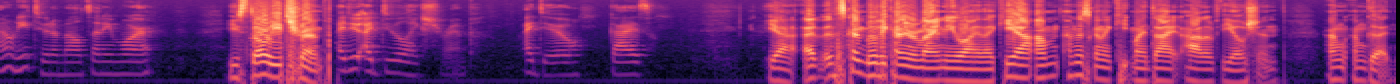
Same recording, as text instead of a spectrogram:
I don't eat tuna melts anymore. You still eat shrimp. I do. I do like shrimp. I do, guys. Yeah, I, this kind of movie kind of reminded me why, like, yeah, I'm I'm just gonna keep my diet out of the ocean. I'm I'm good.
